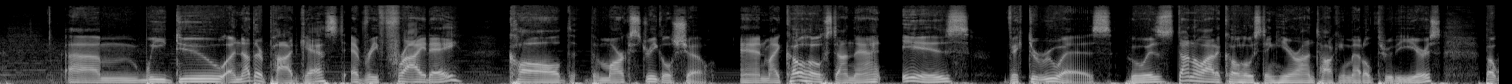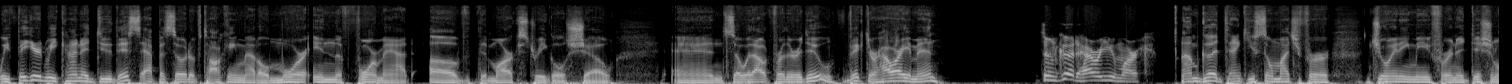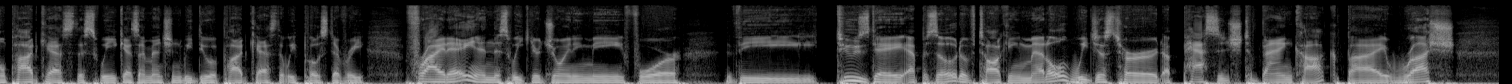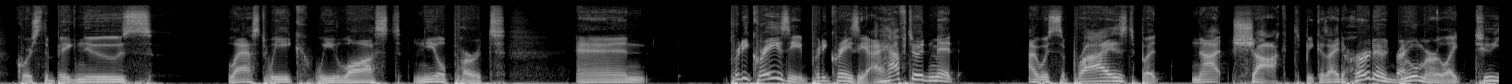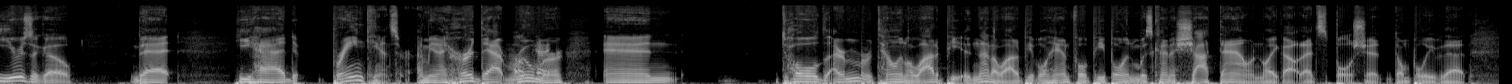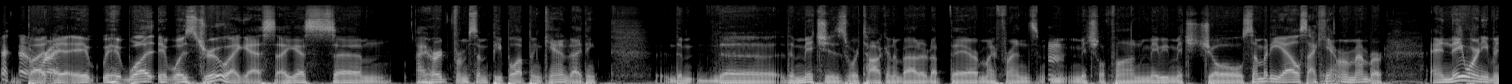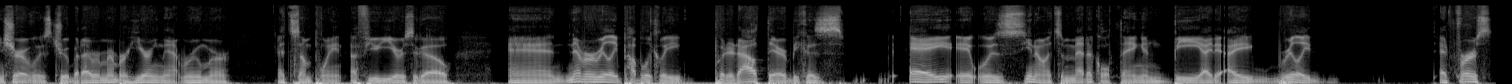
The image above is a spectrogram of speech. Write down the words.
Um, we do another podcast every Friday called The Mark Strigl Show. And my co host on that is Victor Ruiz, who has done a lot of co hosting here on Talking Metal through the years. But we figured we kind of do this episode of Talking Metal more in the format of The Mark Strigl Show. And so without further ado, Victor, how are you, man? Doing good. How are you, Mark? I'm good. Thank you so much for joining me for an additional podcast this week. As I mentioned, we do a podcast that we post every Friday, and this week you're joining me for the Tuesday episode of Talking Metal. We just heard A Passage to Bangkok by Rush. Of course, the big news last week we lost Neil Peart, and pretty crazy, pretty crazy. I have to admit, I was surprised, but not shocked because I'd heard a right. rumor like two years ago that he had brain cancer. I mean, I heard that rumor okay. and told, I remember telling a lot of people, not a lot of people, a handful of people, and was kind of shot down like, oh, that's bullshit. Don't believe that. But right. it, it was, it was true, I guess. I guess um, I heard from some people up in Canada. I think the the the Mitches were talking about it up there. My friends mm. Mitch Lafon, maybe Mitch Joel, somebody else. I can't remember, and they weren't even sure if it was true. But I remember hearing that rumor at some point a few years ago, and never really publicly put it out there because a it was you know it's a medical thing, and b I I really at first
